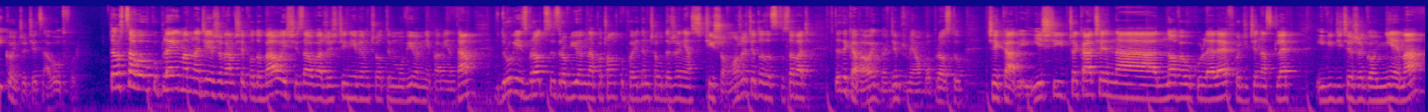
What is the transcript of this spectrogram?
I kończycie cały utwór. To już całe ukuplay, mam nadzieję, że Wam się podobało. Jeśli zauważyliście, nie wiem czy o tym mówiłem, nie pamiętam. W drugiej zwrotce zrobiłem na początku pojedyncze uderzenia z ciszą. Możecie to zastosować, wtedy kawałek będzie brzmiał po prostu ciekawiej. Jeśli czekacie na nowe ukulele, wchodzicie na sklep i widzicie, że go nie ma,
